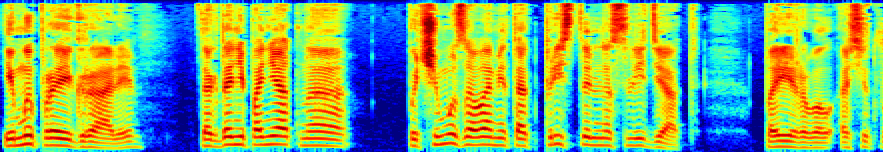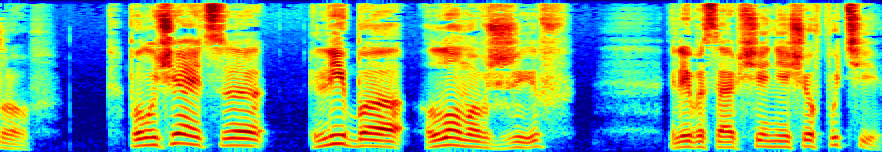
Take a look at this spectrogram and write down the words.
и мы проиграли, тогда непонятно, почему за вами так пристально следят», — парировал Осетров. «Получается, либо Ломов жив, либо сообщение еще в пути.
